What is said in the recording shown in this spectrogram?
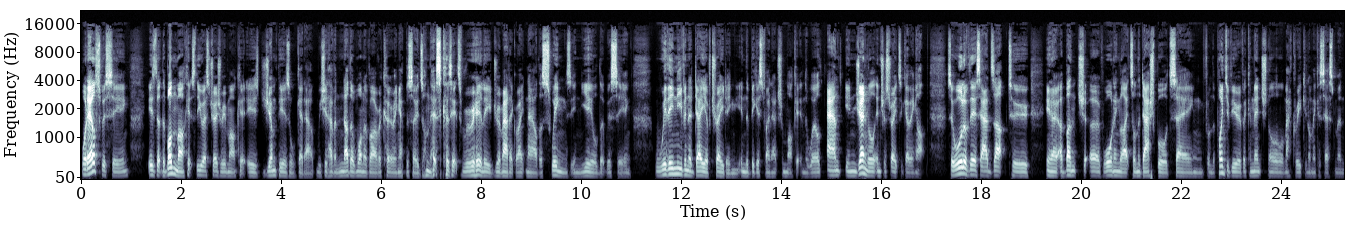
What else we're seeing is that the bond markets, the US Treasury market, is jumpy as all get out. We should have another one of our recurring episodes on this because it's really dramatic right now. The swings in yield that we're seeing within even a day of trading in the biggest financial market in the world. And in general, interest rates are going up. So all of this adds up to you know a bunch of warning lights on the dashboard saying from the point of view of a conventional macroeconomic assessment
